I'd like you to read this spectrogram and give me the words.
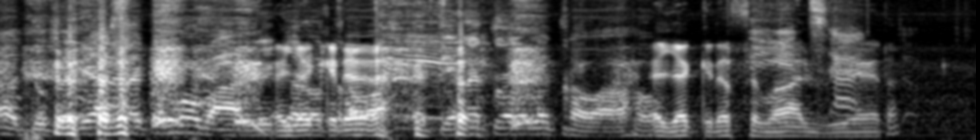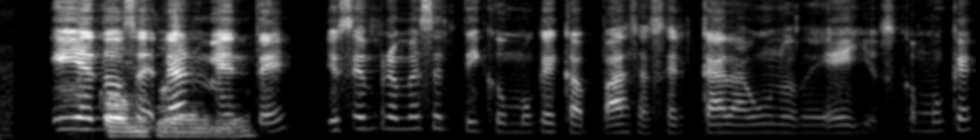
Ah, mucho querías ser como Barbie, Ella quería- que tiene todos los trabajos. Ella quería ser Barbie, era. Y entonces realmente yo siempre me sentí como que capaz de hacer cada uno de ellos. Como que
